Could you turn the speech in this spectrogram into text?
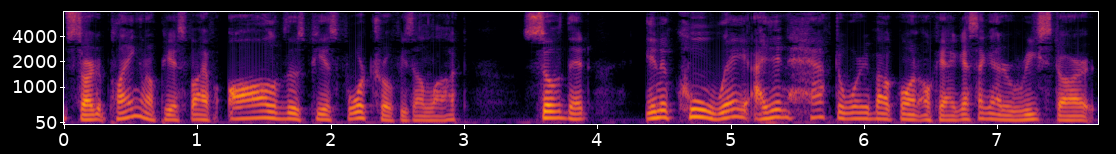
started playing it on PS5, all of those PS4 trophies unlocked so that in a cool way, I didn't have to worry about going, okay, I guess I got to restart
